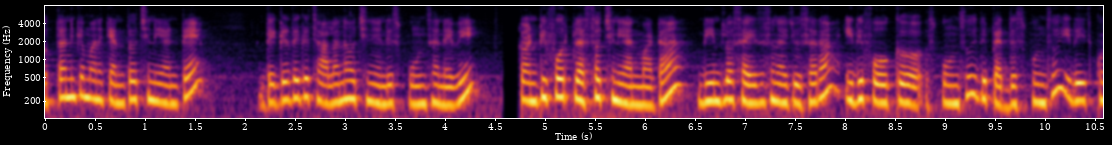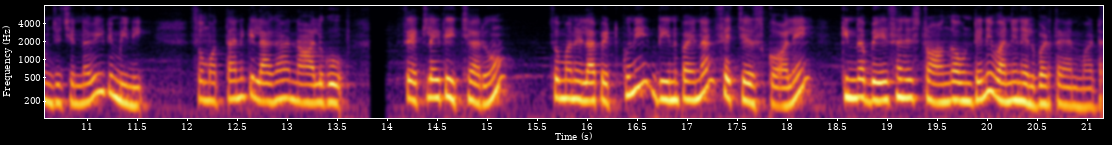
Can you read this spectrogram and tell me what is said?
మొత్తానికి మనకి ఎంత వచ్చినాయి అంటే దగ్గర దగ్గర చాలానే వచ్చినాయండి స్పూన్స్ అనేవి. ట్వంటీ ఫోర్ ప్లస్ వచ్చినాయి అనమాట దీంట్లో సైజెస్ ఉన్నాయి చూసారా? ఇది ఫోక్ స్పూన్స్ ఇది పెద్ద స్పూన్స్ ఇది కొంచెం చిన్నవి ఇది మినీ. సో మొత్తానికి ఇలాగా నాలుగు సెట్లు అయితే ఇచ్చారు. సో మనం ఇలా పెట్టుకుని దీనిపైన సెట్ చేసుకోవాలి. కింద బేస్ అనేది స్ట్రాంగ్గా ఉంటేనే ఇవన్నీ నిలబడతాయి అనమాట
